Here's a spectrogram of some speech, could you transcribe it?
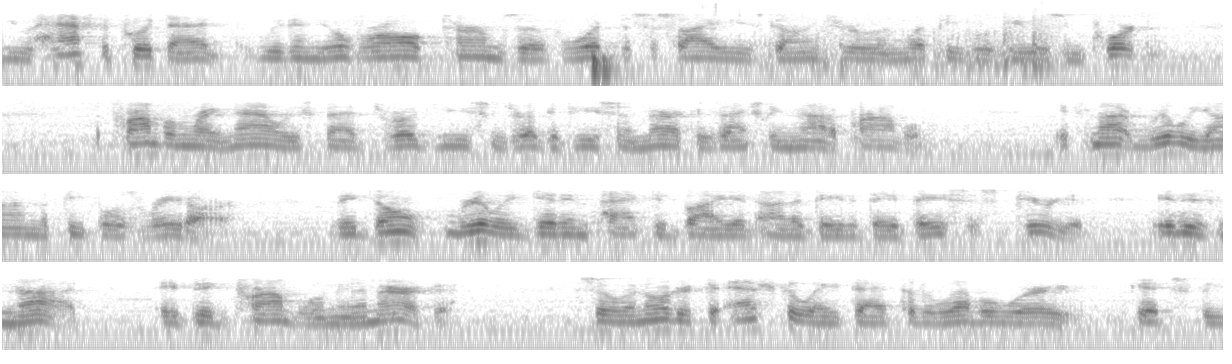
you have to put that within the overall terms of what the society is going through and what people view as important. The problem right now is that drug use and drug abuse in America is actually not a problem. It's not really on the people's radar. They don't really get impacted by it on a day-to-day basis, period. It is not a big problem in America. So in order to escalate that to the level where gets the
